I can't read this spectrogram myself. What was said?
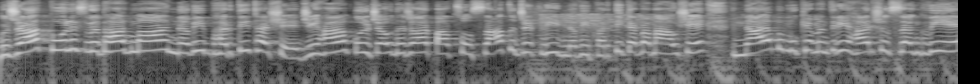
ગુજરાત પોલીસ વિભાગમાં નવી ભરતી થશે. જી હા, કુલ ચૌદ હજાર પાંચસો સાત જેટલી નવી ભરતી કરવામાં આવશે. નાયબ મુખ્યમંત્રી હર્ષ સંઘવીએ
